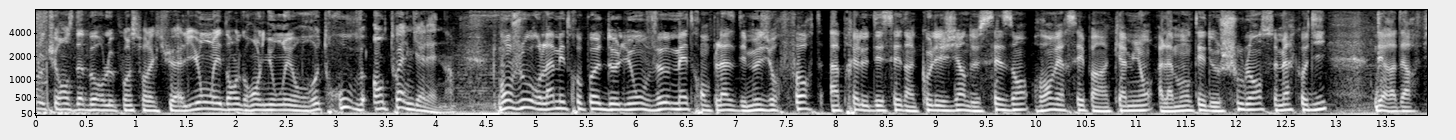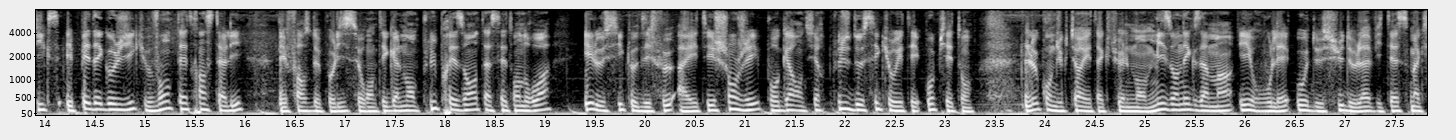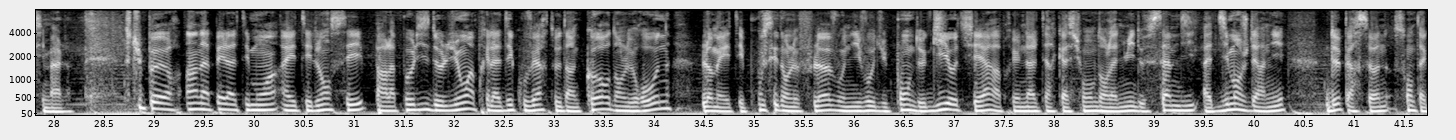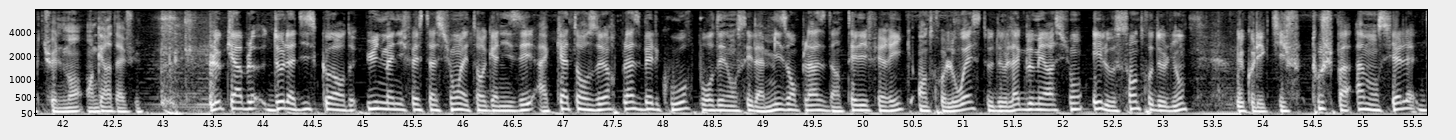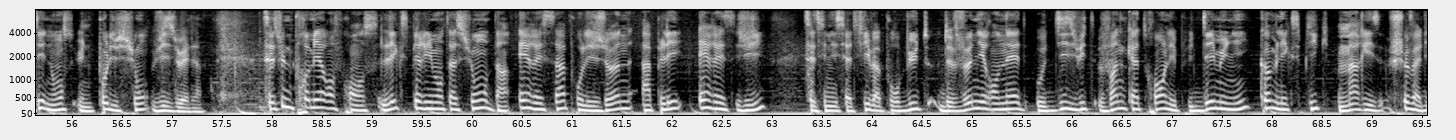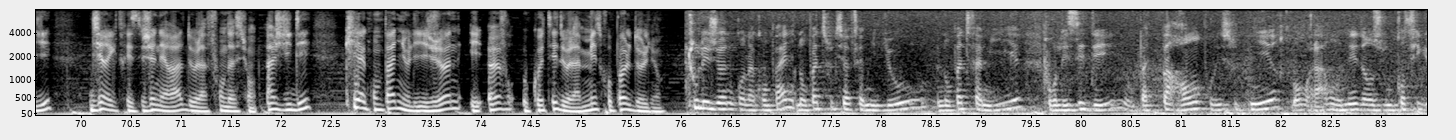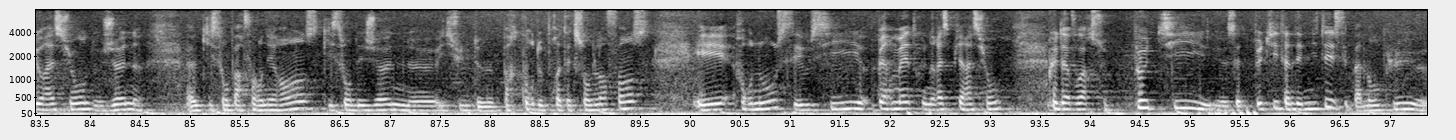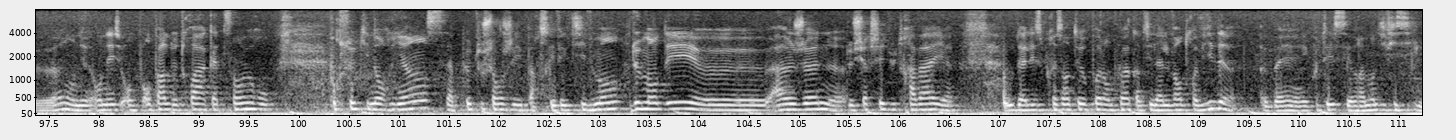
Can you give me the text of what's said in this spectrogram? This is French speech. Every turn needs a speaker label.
Speaker 1: En l'occurrence, d'abord le point sur l'actu à Lyon et dans le Grand Lyon et on retrouve Antoine Galen.
Speaker 2: Bonjour, la métropole de Lyon veut mettre en place des mesures fortes après le décès d'un collégien de 16 ans renversé par un camion à la montée de Choulan ce mercredi. Des radars fixes et pédagogiques vont être installés. Les forces de police seront également plus présentes à cet endroit et le cycle des feux a été changé pour garantir plus de sécurité aux piétons. Le conducteur est actuellement mis en examen et roulait au-dessus de la vitesse maximale. Stupeur, un appel à témoins a été lancé par la police de Lyon après la découverte d'un corps dans le Rhône. L'homme a été poussé dans le fleuve au niveau du pont de Guillotière après une altercation dans la nuit de samedi à dimanche dernier. Deux personnes sont actuellement en garde à vue. Le câble de la discorde. Une manifestation est organisée à 14h place Bellecour pour dénoncer la mise en place d'un téléphérique entre l'ouest de l'agglomération et le centre de Lyon. Le collectif Touche pas à mon ciel dénonce une pollution visuelle. C'est une première en France, l'expérimentation d'un RSA pour les jeunes appelé RSJ. Cette initiative a pour but de venir en aide aux 18-24 ans les plus démunis, comme l'explique Marise Chevalier, directrice générale de la fondation AJD, qui accompagne les jeunes et œuvre aux côtés de la métropole de Lyon.
Speaker 3: Tous les jeunes qu'on accompagne n'ont pas de soutien familiaux, n'ont pas de famille pour les aider, n'ont pas de parents pour les soutenir. Bon voilà, on est dans une configuration de jeunes euh, qui sont parfois en errance, qui sont des jeunes euh, issus de parcours de protection de l'enfance. Et pour nous, c'est aussi permettre une respiration que d'avoir cette petite indemnité. C'est pas non plus, euh, hein, on, parle de 3 à 400 euros. Pour ceux qui n'ont rien, ça peut tout changer parce qu'effectivement, demander à un jeune de chercher du travail ou d'aller se présenter au pôle emploi quand il a le ventre vide, ben écoutez, c'est vraiment difficile.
